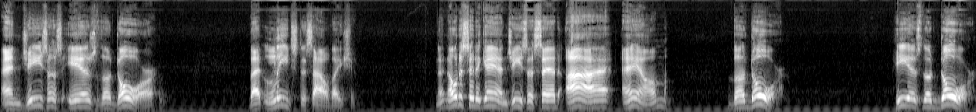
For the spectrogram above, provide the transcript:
And Jesus is the door that leads to salvation. Now, notice it again. Jesus said, I am the door. He is the door.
